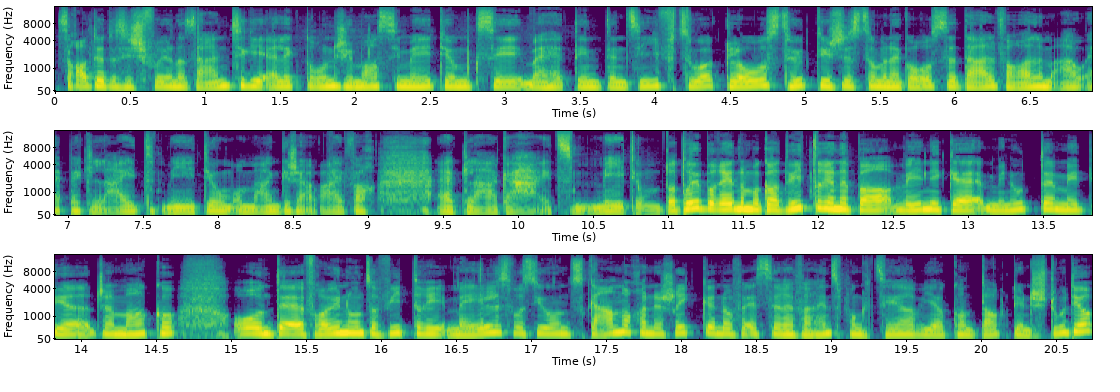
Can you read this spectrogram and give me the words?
Das Radio, das ist früher das einzige elektronische Massenmedium gewesen. Man hat intensiv zugelost. Heute ist es zu einem grossen Teil vor allem auch ein Begleitmedium und manchmal auch einfach ein Gelegenheitsmedium. Darüber reden wir gerade weiter in ein paar wenigen Minuten mit dir, Gianmarco, und äh, freuen uns auf weitere Mails, die Sie uns gerne noch schicken auf srf1.ch via Kontakt ins Studio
